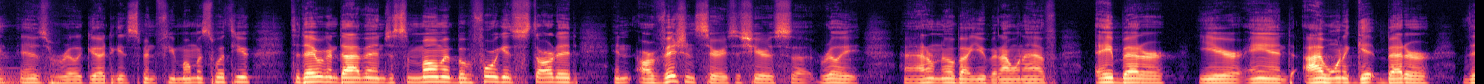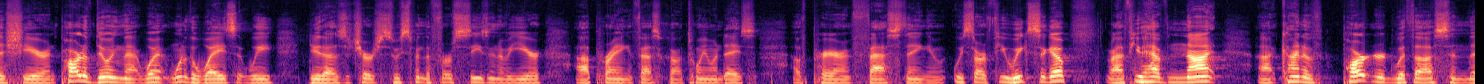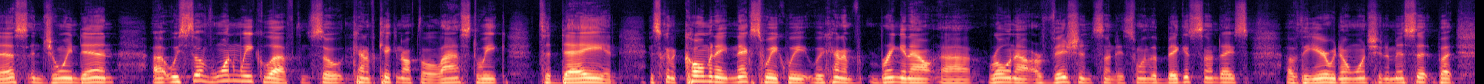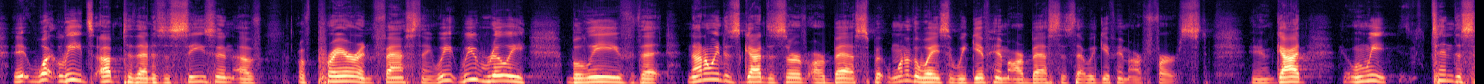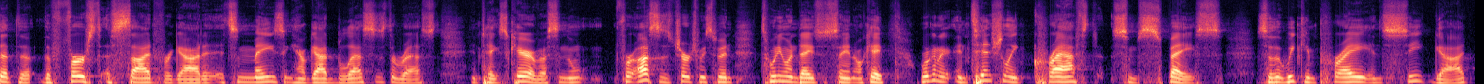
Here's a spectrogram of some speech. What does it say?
Welcome. It is really good to get to spend a few moments with you. Today we're going to dive in just a moment, but before we get started in our vision series, this year is uh, really, I don't know about you, but I want to have a better year and I want to get better this year. And part of doing that, one of the ways that we do that as a church is we spend the first season of a year uh, praying and fasting, called 21 days of prayer and fasting. And we started a few weeks ago. Uh, if you have not uh, kind of partnered with us in this and joined in, uh, we still have one week left. And so, kind of kicking off the last week today, and it's going to culminate next week. We, we kind of bringing out, uh, rolling out our Vision Sunday. It's one of the biggest Sundays of the year. We don't want you to miss it. But it, what leads up to that is a season of of prayer and fasting. We, we really believe that not only does God deserve our best, but one of the ways that we give him our best is that we give him our first. You know, God, when we tend to set the, the first aside for God, it's amazing how God blesses the rest and takes care of us. And for us as a church, we spend 21 days saying, okay, we're going to intentionally craft some space so that we can pray and seek God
